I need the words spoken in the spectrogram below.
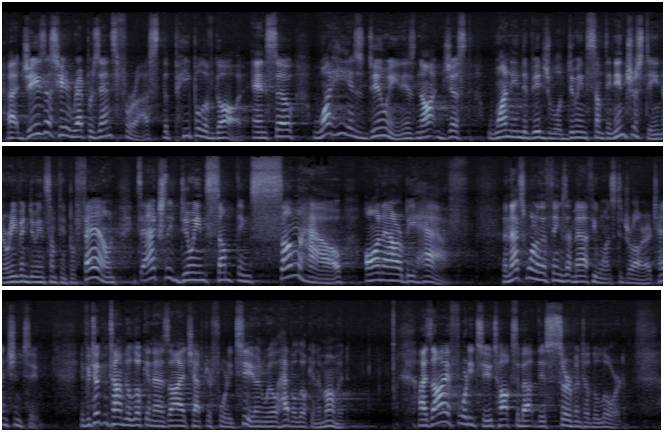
Uh, Jesus here represents for us the people of God. And so, what he is doing is not just one individual doing something interesting or even doing something profound, it's actually doing something somehow on our behalf. And that's one of the things that Matthew wants to draw our attention to. If we took the time to look in Isaiah chapter 42, and we'll have a look in a moment, Isaiah 42 talks about this servant of the Lord.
